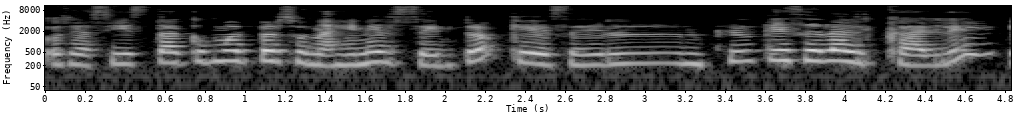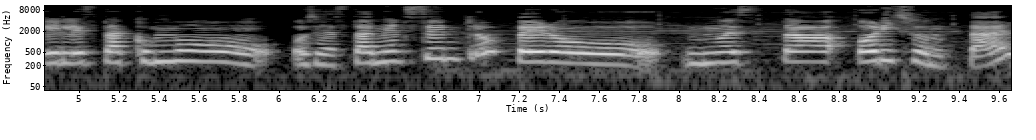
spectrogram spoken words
o sea, sí está como el personaje en el centro, que es el, creo que es el alcalde, él está como, o sea, está en el centro, pero no está horizontal,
